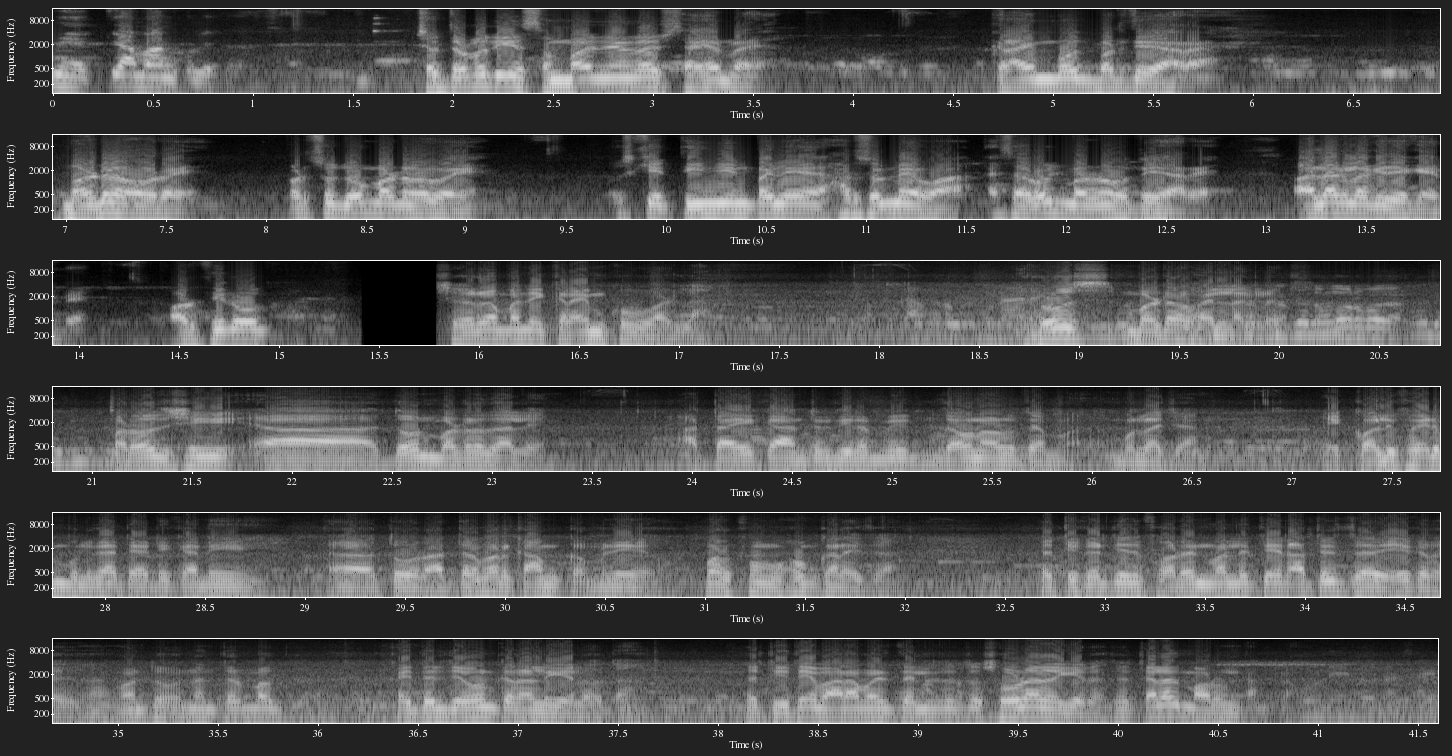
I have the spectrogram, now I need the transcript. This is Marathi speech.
में क्या मांग को लेकर? छत्रपति संभाजीनगर शहर में क्राइम बहुत बढ़ते जा रहा है। मर्डर हो रहे परसों दो मर्डर हुए। उसके तीन दिन पहले हरसुल में हुआ ऐसा रोज मर्डर होते जा रहे अलग अलग जगह पे। और फिर वो शहरामध्ये क्राईम खूप वाढला। रोज मर्डर व्हायला लागलं परवा अं, दोन मर्डर झाले। आता एका अंत्यविधीला मी जाऊन आलो त्या म- मुलाच्या. एक क्वालिफाईड मुलगा तो रात्रभर काम क- म्हणजे वर्क फ्रॉम होम करायचा. तर तिकडचे फॉरेनवाले ते रात्रीच हे करायचं. म्हणतो नंतर मग काहीतरी जेवण करायला गेला होता. तर तिथे मारामारी त्याला तो सोडायला गेला. तर त्यालाच मारून टाकला.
